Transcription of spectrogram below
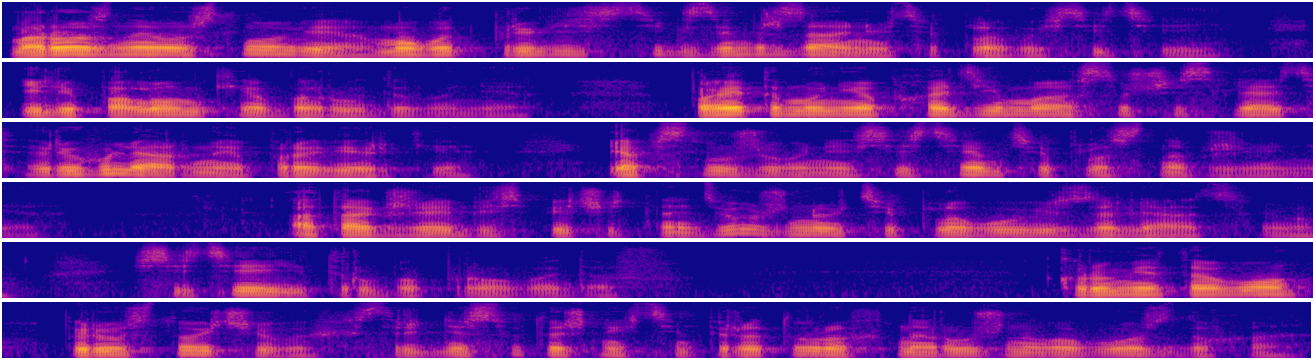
Морозные условия могут привести к замерзанию тепловых сетей или поломке оборудования, поэтому необходимо осуществлять регулярные проверки и обслуживание систем теплоснабжения, а также обеспечить надежную тепловую изоляцию сетей и трубопроводов. Кроме того, при устойчивых среднесуточных температурах наружного воздуха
